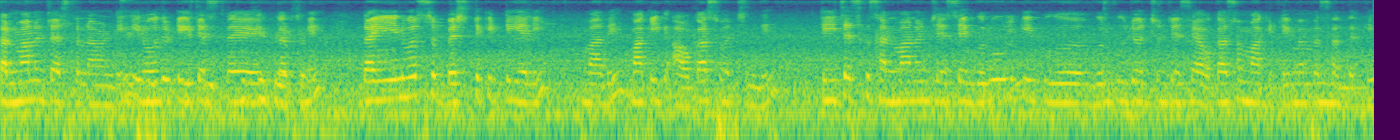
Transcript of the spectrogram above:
సన్మానం చేస్తున్నామండి. ఈరోజు టీచర్స్ డే తరపుని ద యూనివర్స్ బెస్ట్ కిట్టి అని మాది మాకు అవకాశం వచ్చింది. టీచర్స్కి సన్మానం చేసే గురువులకి గురు పూజోత్సవం చేసే అవకాశం మా కిట్టి మెంబర్స్ అందరికీ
